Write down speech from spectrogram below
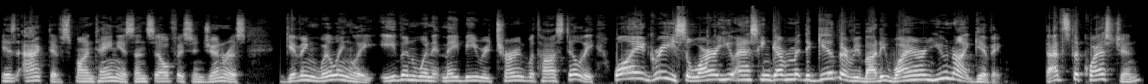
is active, spontaneous, unselfish, and generous, giving willingly, even when it may be returned with hostility. Well, I agree. So why are you asking government to give everybody? Why are you not giving? That's the question.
